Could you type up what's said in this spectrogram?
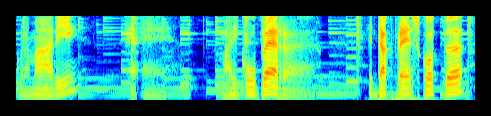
con Amari, eh, eh, Mari Cooper eh, e Doug Prescott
